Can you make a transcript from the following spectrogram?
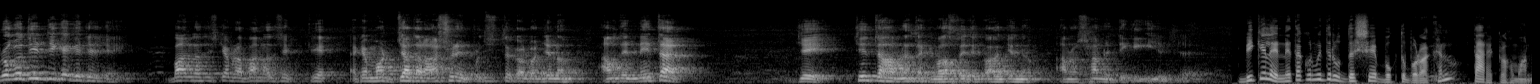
প্রগতির দিকে গেতে চাই বাংলাদেশকে আমরা বাংলাদেশকে একটা মর্যাদার আসনে প্রতিষ্ঠা করবার জন্য আমাদের নেতার যে চিন্তা ভাবনা তাকে বাস্তবায়িত করার জন্য আমরা সামনের দিকে এগিয়ে যেতে চাই। বিকেলে নেতাকর্মীদের উদ্দেশ্যে বক্তব্য রাখেন তারেক রহমান।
